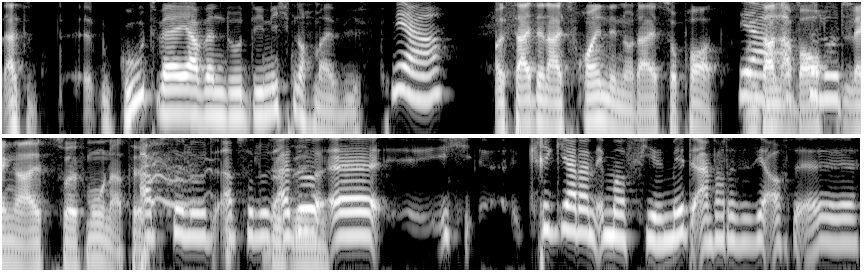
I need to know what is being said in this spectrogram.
also äh, gut wäre ja, wenn du die nicht nochmal siehst. Ja, Es sei denn als Freundin oder als Support. Ja, Und dann aber absolut. auch länger als zwölf Monate. absolut, absolut. Also äh, ich krieg ja dann immer viel mit, einfach das ist ja auch äh,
